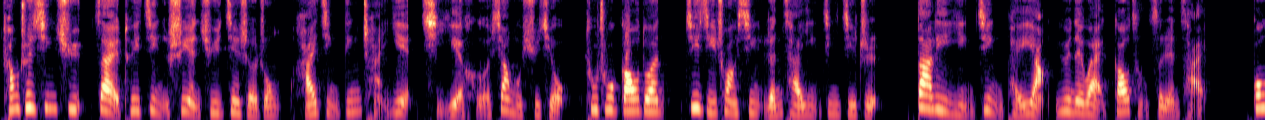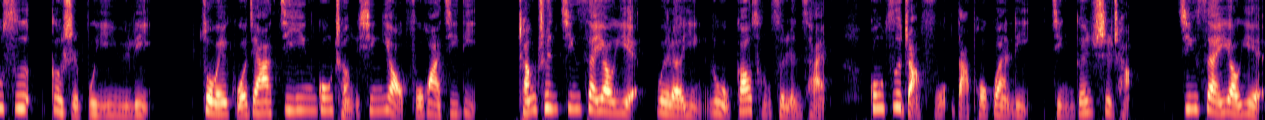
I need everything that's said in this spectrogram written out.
长春新区在推进试验区建设中，还紧盯产业、企业和项目需求，突出高端、积极创新人才引进机制，大力引进培养域内外高层次人才。公司更是不遗余力，作为国家基因工程新药孵化基地。长春金赛药业为了引入高层次人才，工资涨幅打破惯例，紧跟市场。金赛药业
